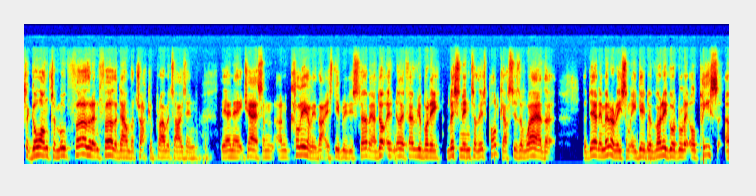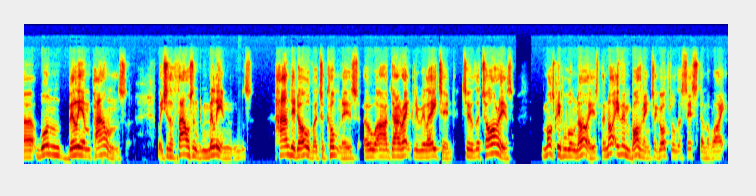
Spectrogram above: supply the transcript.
to go on to move further and further down the track of privatizing the NHS. And, and clearly, that is deeply disturbing. I don't know if everybody listening to this podcast is aware that the Daily Mirror recently did a very good little piece, uh, one billion pounds which is a thousand millions handed over to companies who are directly related to the Tories. Most people will know is they're not even bothering to go through the system of like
